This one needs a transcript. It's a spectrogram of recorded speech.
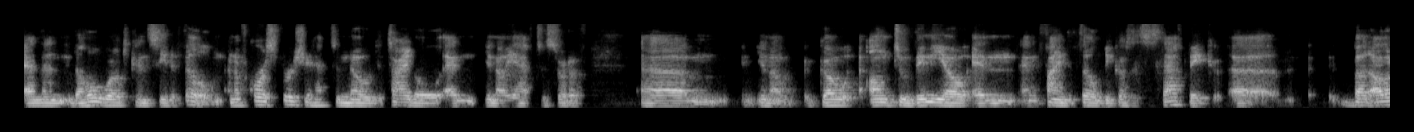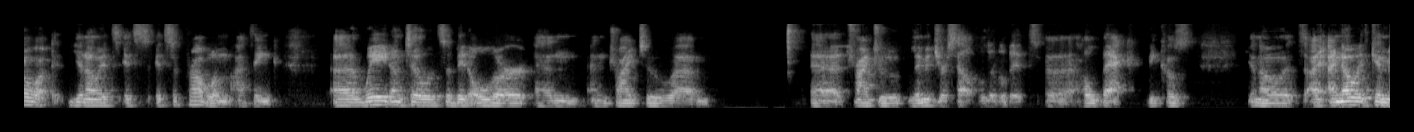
and then the whole world can see the film. And of course first you have to know the title and you know you have to sort of um, you know go onto vimeo and and find the film because it's a staff pick uh, but otherwise you know it's it's it's a problem i think. Uh, wait until it's a bit older and and try to um, uh, try to limit yourself a little bit hold back because you know I, I know it can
